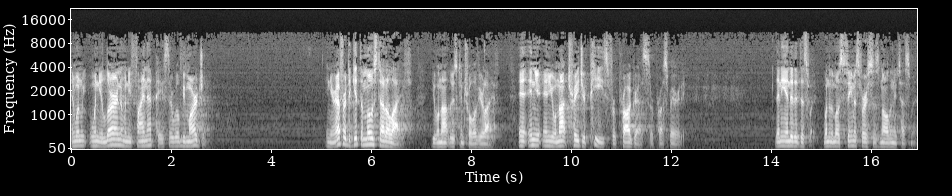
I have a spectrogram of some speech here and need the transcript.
And when, we, when you learn and when you find that pace, there will be margin. In your effort to get the most out of life, you will not lose control of your life. And, and, you, and you will not trade your peace for progress or prosperity. Then he ended it this way. One of the most famous verses in all the New Testament.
